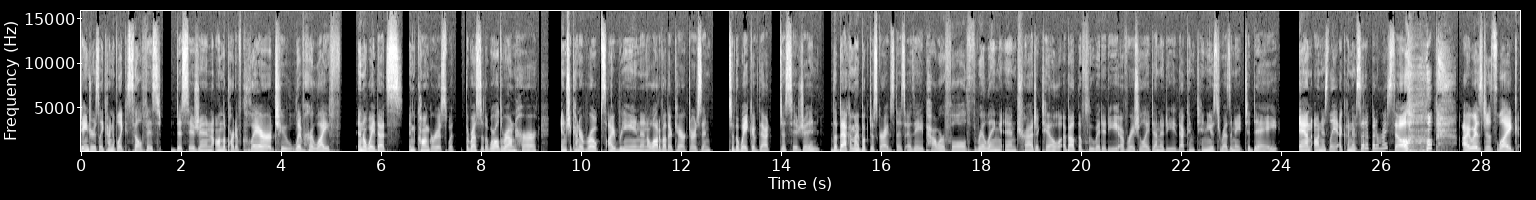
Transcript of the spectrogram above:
dangerously kind of like selfish decision on the part of Clare to live her life in a way that's incongruous with the rest of the world around her. And she kind of ropes Irene and a lot of other characters into the wake of that decision. The back of my book describes this as a powerful, thrilling, and tragic tale about the fluidity of racial identity that continues to resonate today. And honestly, I couldn't have said it better myself. I was just like,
